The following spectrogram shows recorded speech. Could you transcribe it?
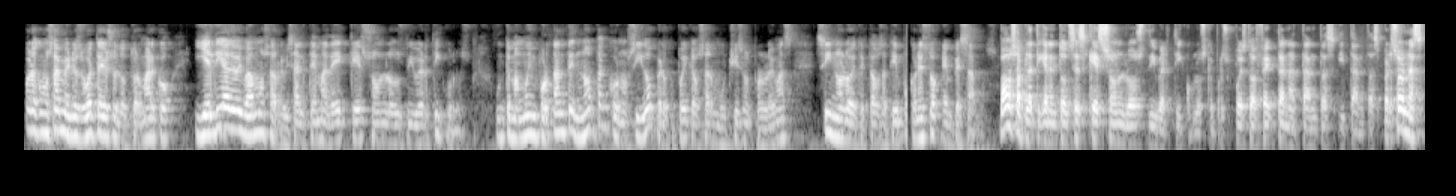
Hola, ¿cómo están? Bienvenidos de vuelta, yo soy el doctor Marco y el día de hoy vamos a revisar el tema de qué son los divertículos. Un tema muy importante, no tan conocido, pero que puede causar muchísimos problemas si no lo detectamos a tiempo. Con esto empezamos. Vamos a platicar entonces qué son los divertículos, que por supuesto afectan a tantas y tantas personas.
